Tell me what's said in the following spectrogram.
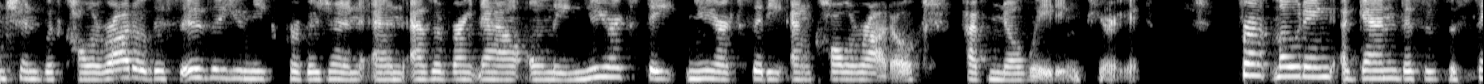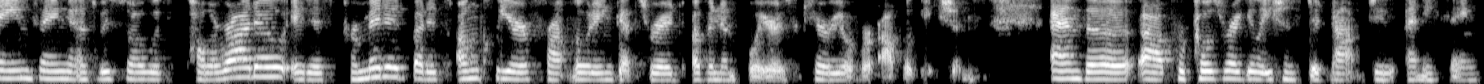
mentioned with Colorado, this is a unique provision, and as of right now, only New York State, New York City, and Colorado have no waiting period. Front loading, again, this is the same thing as we saw with Colorado. It is permitted, but it's unclear if front loading gets rid of an employer's carryover obligations. And the uh, proposed regulations did not do anything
